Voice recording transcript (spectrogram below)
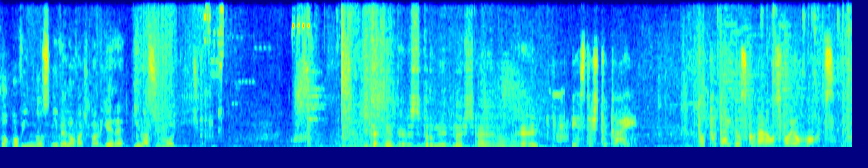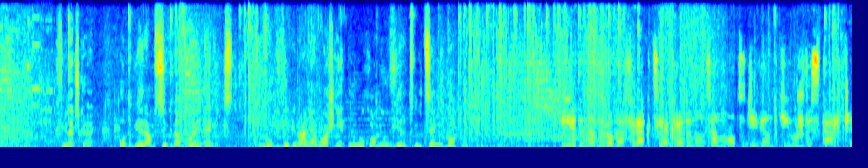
To powinno zniwelować barierę i nas uwolnić. I tak miałem prawie super umiejętność, ale no okej. Jesteś tutaj. To tutaj doskonalą swoją moc. Chwileczkę. Odbieram sygnatury MX. Lud wygnania właśnie uruchomił wiertnicę migotu. Jedna wroga frakcja kradnąca moc dziewiątki już wystarczy.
